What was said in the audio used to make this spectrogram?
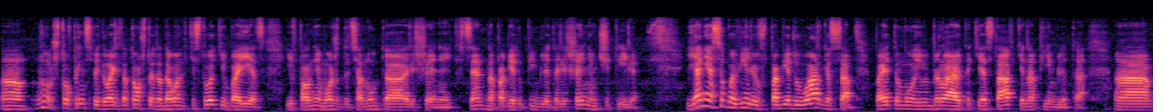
А, ну, что, в принципе, говорит о том, что это довольно-таки стойкий боец и вполне может дотянуть до решения. коэффициент на победу Пимблета решением 4. Я не особо верю в победу Варгаса, поэтому и выбираю такие ставки на Пимблета. А,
